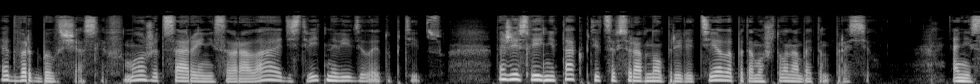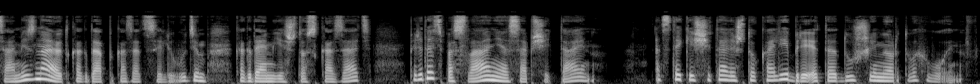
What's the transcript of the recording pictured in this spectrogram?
Эдвард был счастлив. Может, Сара и не соврала, а действительно видела эту птицу. Даже если и не так, птица все равно прилетела, потому что он об этом просил. Они сами знают, когда показаться людям, когда им есть что сказать, передать послание, сообщить тайну. Ацтеки считали, что калибри — это души мертвых воинов.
